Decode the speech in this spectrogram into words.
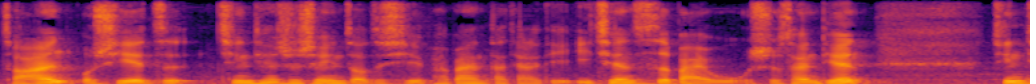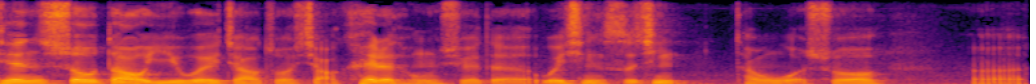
早安，我是叶子，今天是摄影早自习陪伴大家的第一千四百五十三天。今天收到一位叫做小 K 的同学的微信私信，他问我说：“呃，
